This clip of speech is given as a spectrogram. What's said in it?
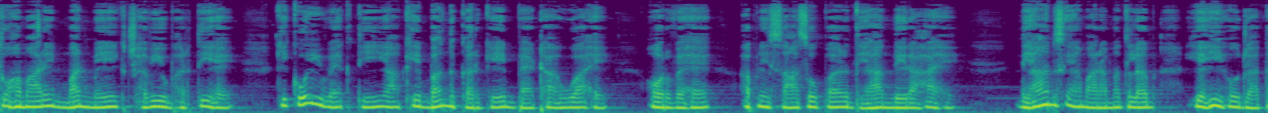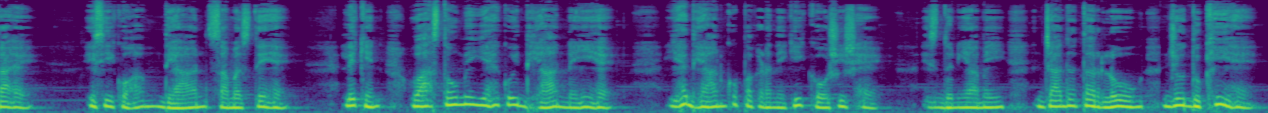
तो हमारे मन में एक छवि उभरती है। कि कोई व्यक्ति आँखें बंद करके बैठा हुआ है और वह अपनी सांसों पर ध्यान दे रहा है। ध्यान से हमारा मतलब यही हो जाता है। इसी को हम ध्यान समझते हैं। लेकिन वास्तव में यह कोई ध्यान नहीं है। यह ध्यान को पकड़ने की कोशिश है। इस दुनिया में ज़्यादातर लोग जो दुखी हैं,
